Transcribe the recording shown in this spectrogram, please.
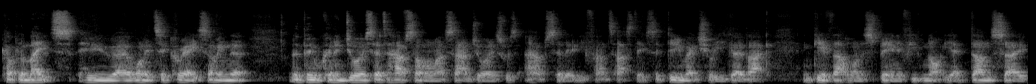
couple of mates who uh, wanted to create something that that people can enjoy. So to have someone like Sam join us was absolutely fantastic. So do make sure you go back and give that one a spin if you've not yet done so.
